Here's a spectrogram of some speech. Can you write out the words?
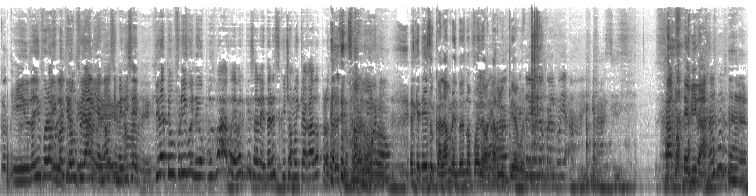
Con- Y de ahí en fuera, pues Igual le tiro que un free alien, ¿no? güey, Si me no dice, mames. tírate un free, güey, le digo, pues va, güey, a ver qué sale. Tal vez se escucha muy cagado, pero tal vez se nos sale algo bueno. Es que tiene su calambre, entonces no puede levantarle Ajá. el pie, güey. Estoy viendo cuál voy a. Ay, gracias. Hack de vida.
